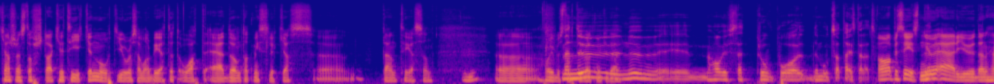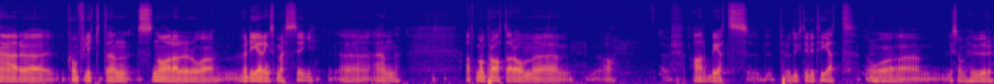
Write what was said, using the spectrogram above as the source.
kanske den största kritiken mot eurosamarbetet och att det är dömt att misslyckas. eh, Den tesen Mm. eh, har ju bestått Men nu, nu eh, har vi sett prov på det motsatta istället. Ja, precis. Nu är ju den här konflikten snarare då värderingsmässig än att man pratar om ja, arbetsproduktivitet och eh, liksom hur,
